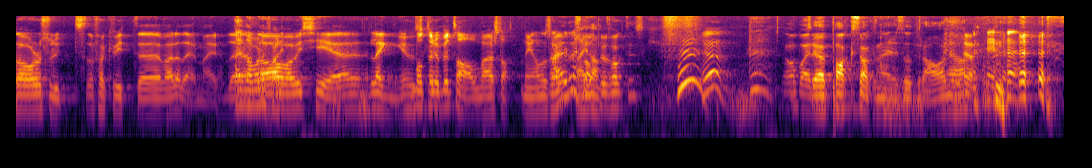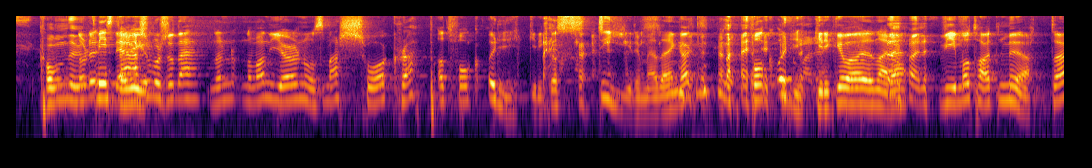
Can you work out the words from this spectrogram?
da var det slutt. Da fikk vi ikke være der mer. Det, Nei, da da, var det ferdig. var vi kjede lenge. husker Måtte du betale erstatning? av Nei, det eller? slapp vi faktisk. Det var bare pakk sakene deres og dra. eller? Kom du. Når du, det er så morsomt det når, når man gjør noe som er så crap at folk orker ikke å styre med det engang. Folk orker ikke den derre Vi må ta et møte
